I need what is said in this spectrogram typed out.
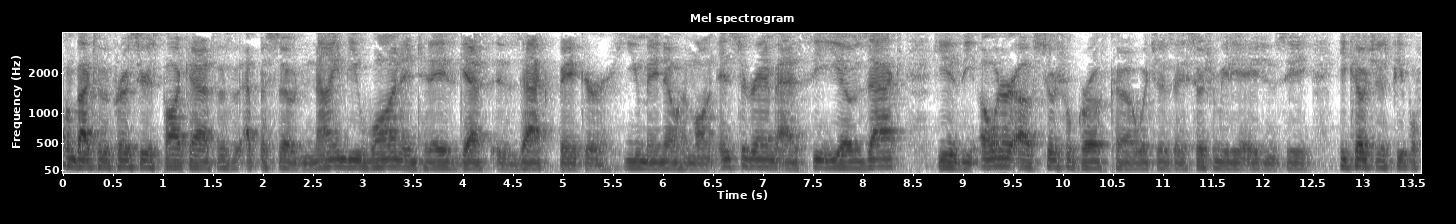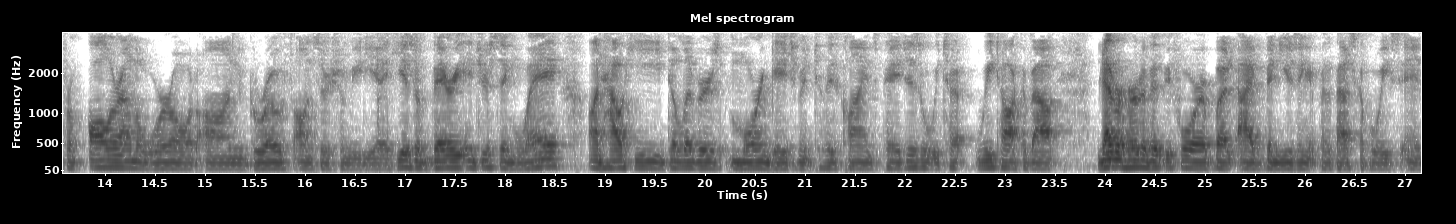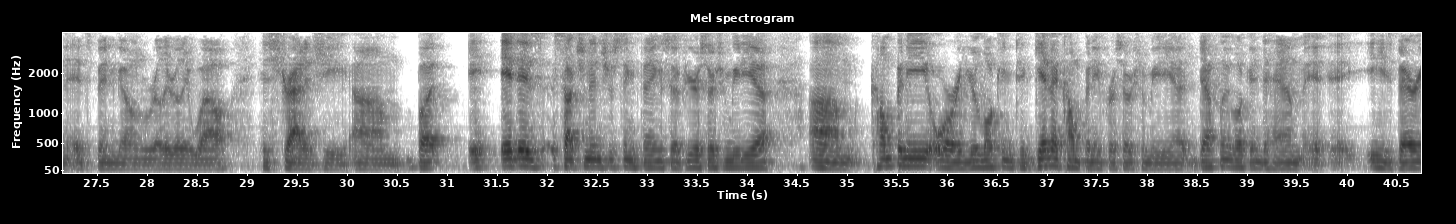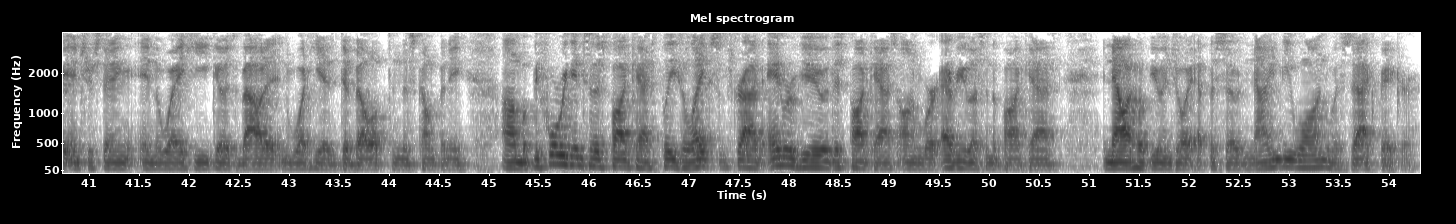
Welcome back to the Pro Series Podcast. This is episode 91, and today's guest is Zac Baker. You may know him on Instagram as CEO Zac. He is the owner of Social Growth Co., which is a social media agency. He coaches people from all around the world on growth on social media. He has a very interesting way on how he delivers more engagement to his clients' pages, what we, t- we talk about Never heard of it before, but I've been using it for the past couple weeks and it's been going really, really well. His strategy, um, but it, it is such an interesting thing. So if you're a social media um, company or you're looking to get a company for social media, definitely look into him. It, it, he's very interesting in the way he goes about it and what he has developed in this company. Um, but before we get into this podcast, please like, subscribe, and review this podcast on wherever you listen to podcasts. And now I hope you enjoy episode 91 with Zac Baker.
